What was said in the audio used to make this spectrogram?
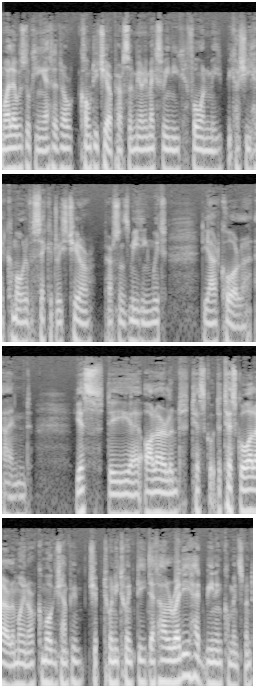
while I was looking at it, our county chairperson, Mary McSweeney, phoned me because she had come out of a secretary's chairperson's meeting with the Ard Chomhairle. And yes, the uh, All Ireland Tesco, the Tesco All Ireland Minor Camogie Championship 2020 that already had been in commencement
